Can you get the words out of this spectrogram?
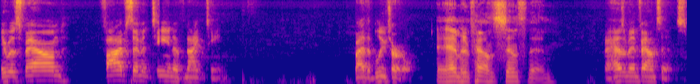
It was found 517 of 19 by the blue turtle. And it hadn't been found since then. It hasn't been found since.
